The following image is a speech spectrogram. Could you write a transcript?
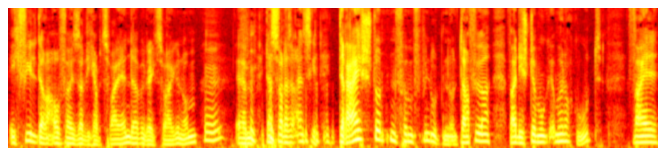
Ich fiel darauf, weil ich sagte, ich habe zwei Hände, habe gleich zwei genommen. Hm. Ähm, das war das Einzige. Drei Stunden, fünf Minuten. Und dafür war die Stimmung immer noch gut, weil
